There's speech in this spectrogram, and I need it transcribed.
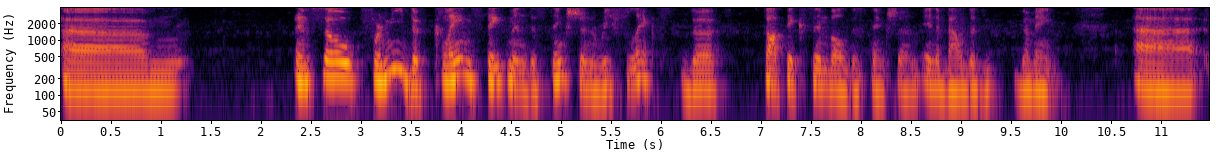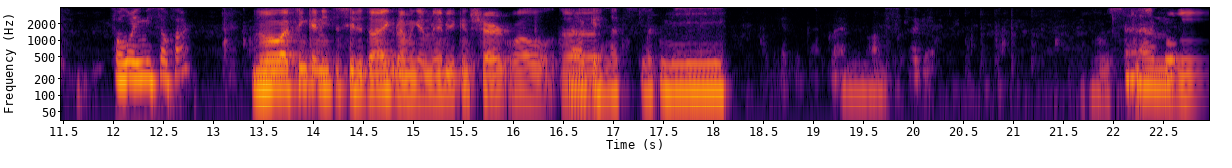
Um, and so for me, the claim statement distinction reflects the topic symbol distinction in a bounded domain. Uh, following me so far? No, I think I need to see the diagram again. Maybe you can share it while. Uh, okay, let's let me get the diagram of okay. I was just Um, scrolling.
